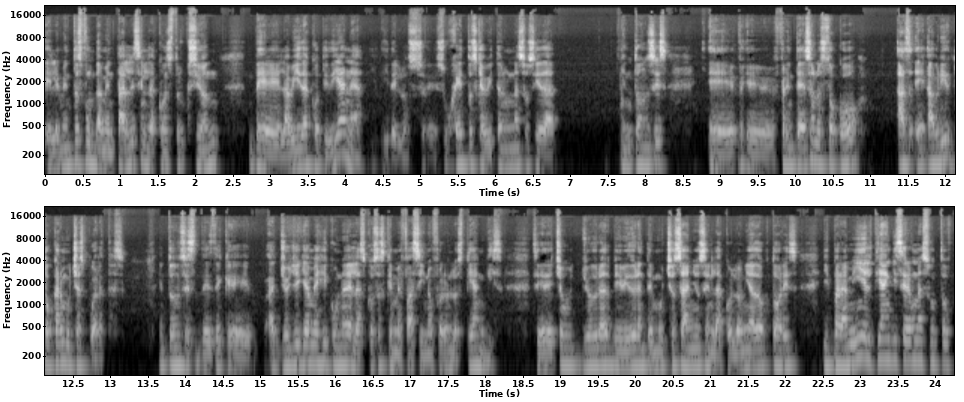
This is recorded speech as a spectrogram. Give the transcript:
elementos fundamentales en la construcción de la vida cotidiana y de los eh, sujetos que habitan una sociedad. Entonces, eh, frente a eso nos tocó abrir, tocar muchas puertas. Entonces, desde que ah, yo llegué a México, una de las cosas que me fascinó fueron los tianguis. ¿sí? De hecho, yo viví durante muchos años en la colonia Doctores y para mí el tianguis era un asunto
